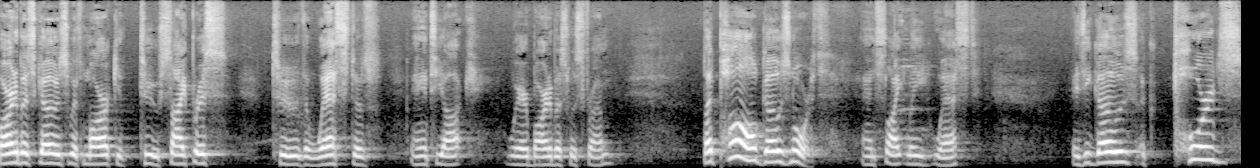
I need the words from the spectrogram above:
Barnabas goes with Mark to Cyprus, to the west of Antioch, where Barnabas was from. But Paul goes north and slightly west as he goes towards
